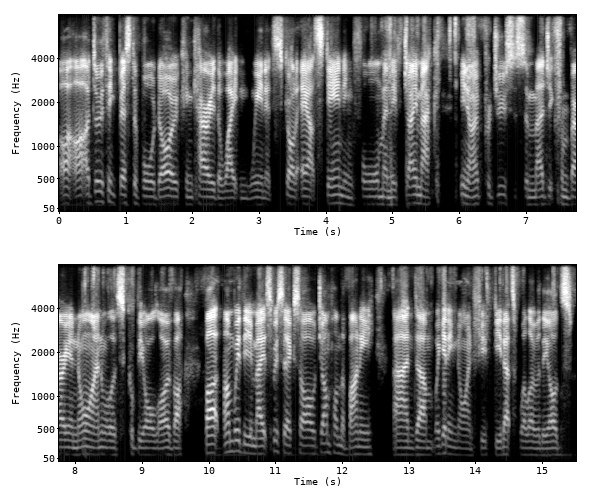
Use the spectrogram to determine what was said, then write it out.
I, I, do think Best of Bordeaux can carry the weight and win. It's got outstanding form, and if JMac, you know, produces some magic from barrier nine, well, this could be all over. But I'm with you, mate. Swiss Exile, jump on the bunny, and um, we're getting 950. That's well over the odds.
